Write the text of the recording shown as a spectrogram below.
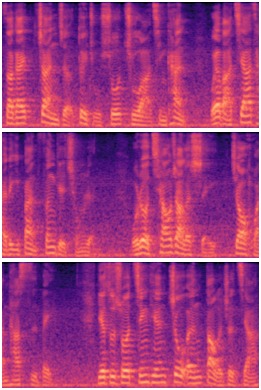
撒该站着对主说：“主啊，请看，我要把家财的一半分给穷人。我若敲诈了谁，就要还他四倍。”耶稣说：“今天救恩到了这家，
